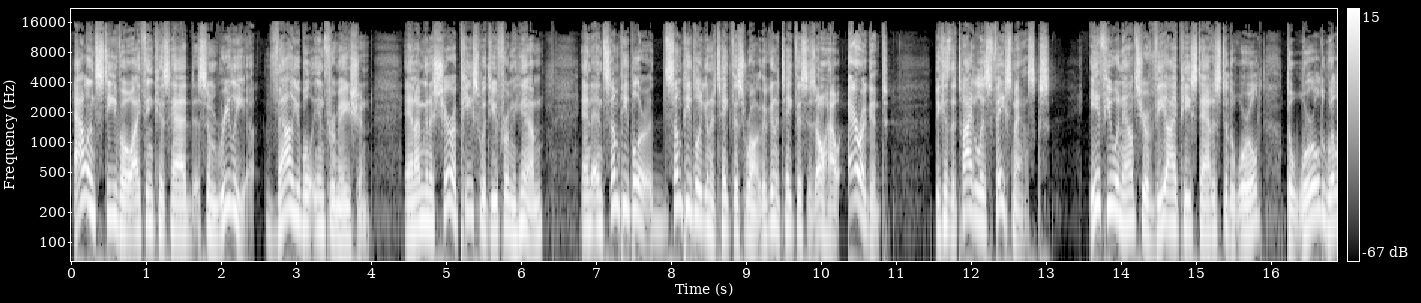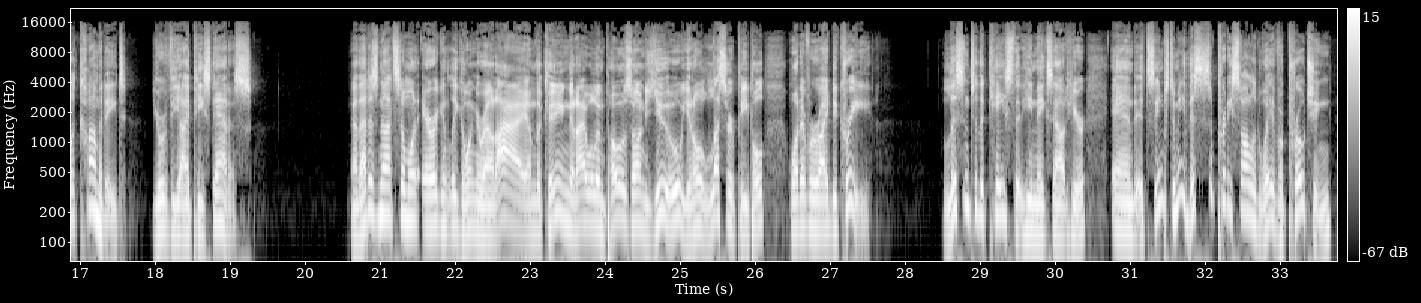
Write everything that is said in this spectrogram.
Alan Stevo, I think, has had some really valuable information, and I'm going to share a piece with you from him. And and some people are some people are going to take this wrong. They're going to take this as oh how arrogant, because the title is face masks. If you announce your VIP status to the world, the world will accommodate your VIP status. Now, that is not someone arrogantly going around, I am the king and I will impose on you, you know, lesser people, whatever I decree. Listen to the case that he makes out here, and it seems to me this is a pretty solid way of approaching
